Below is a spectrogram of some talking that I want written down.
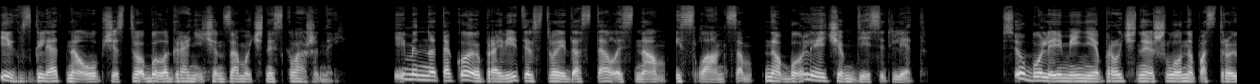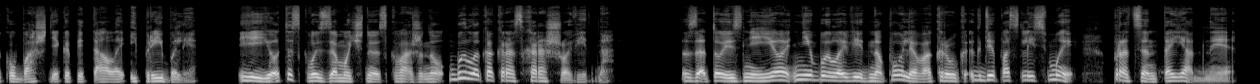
Их взгляд на общество был ограничен замочной скважиной. Именно такое правительство и досталось нам, исландцам, на более чем 10 лет. Все более-менее прочное шло на постройку башни капитала и прибыли. Ее-то сквозь замочную скважину было как раз хорошо видно. Зато из нее не было видно поля вокруг, где паслись мы, процентоядные,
